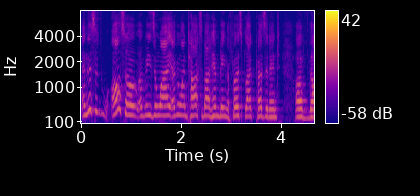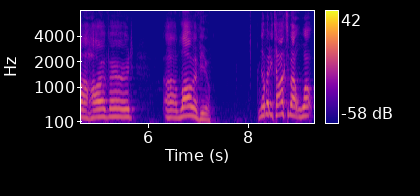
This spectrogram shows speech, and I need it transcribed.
And this is also a reason why everyone talks about him being the first black president of the Harvard uh, Law Review. Nobody talks about what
